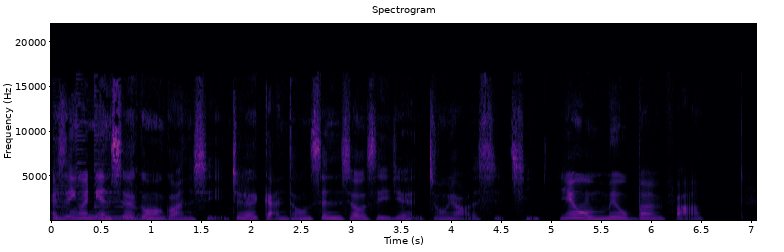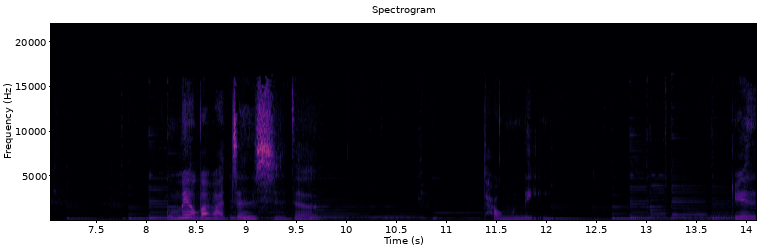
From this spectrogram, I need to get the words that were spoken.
还是因为念社工的关系，觉得感同身受是一件很重要的事情，因为我们没有办法，我没有办法真实的同理，因为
